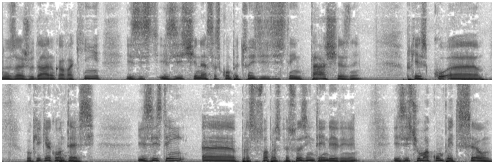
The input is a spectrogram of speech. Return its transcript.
nos ajudaram com a vaquinha. Existe, existe nessas competições existem taxas, né? Porque ah, o que que acontece? Existem ah, pra- só para as pessoas entenderem, né? Existe uma competição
